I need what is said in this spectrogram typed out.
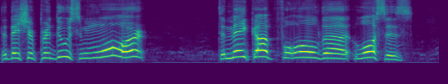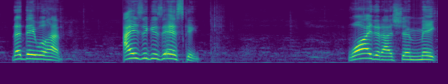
that they should produce more to make up for all the losses that they will have. Isaac is asking, why did Hashem make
